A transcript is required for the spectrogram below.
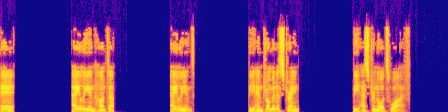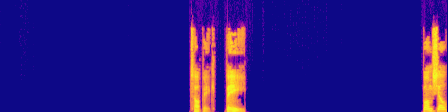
Air Alien Hunter Aliens The Andromeda Strain The Astronaut's Wife. Topic B. Bombshell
